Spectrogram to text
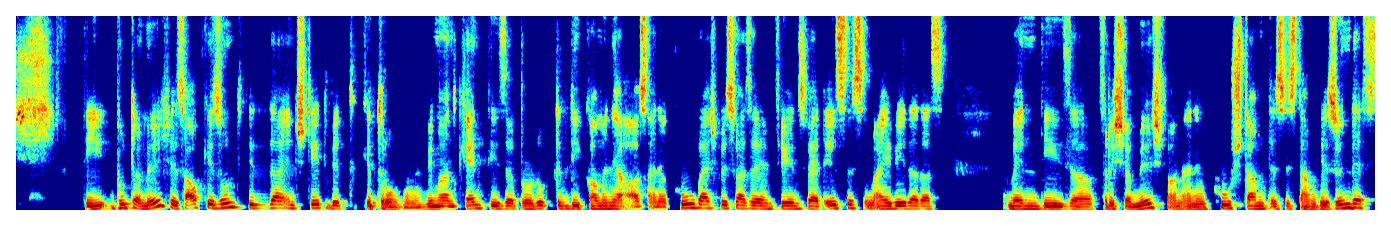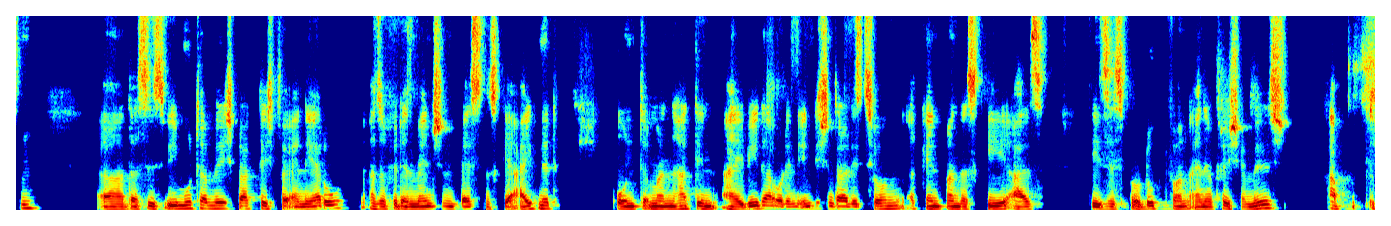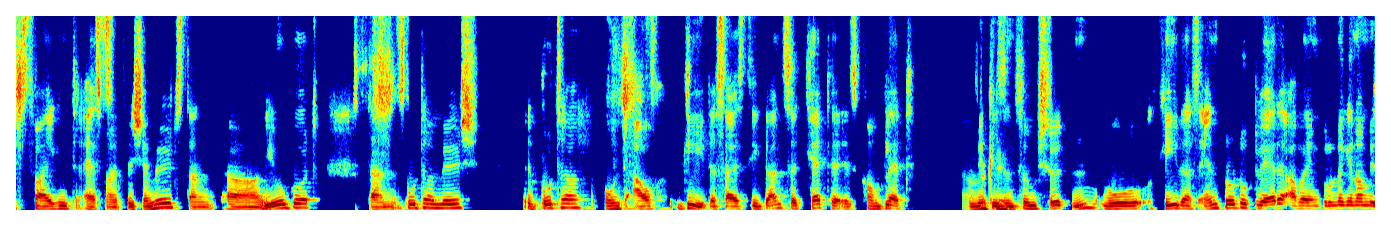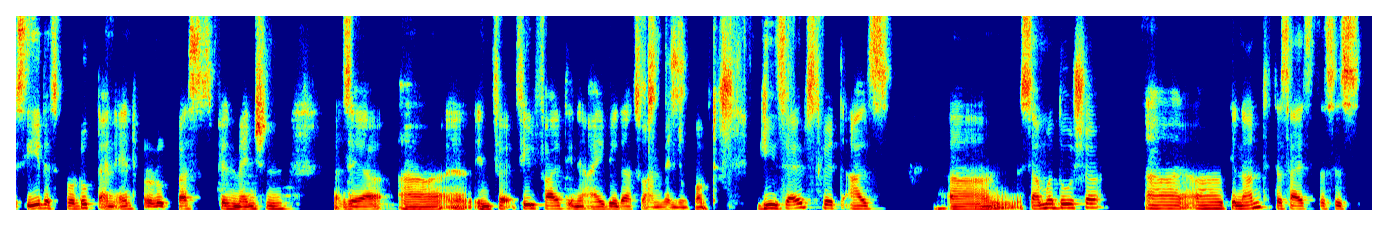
Die Buttermilch ist auch gesund, die da entsteht, wird getrunken. Wie man kennt, diese Produkte, die kommen ja aus einer Kuh beispielsweise. Empfehlenswert ist es im Ayurveda, dass wenn diese frische Milch von einem Kuh stammt, das ist am gesündesten. Äh, das ist wie Muttermilch praktisch für Ernährung, also für den Menschen bestens geeignet. Und man hat in Ayurveda oder in indischen Traditionen erkennt man das Ghee als dieses Produkt von einer frischen Milch abzweigend. Erstmal frische Milch, dann äh, Joghurt, dann Buttermilch, Butter und auch Ghee. Das heißt, die ganze Kette ist komplett äh, mit okay. diesen fünf Schritten, wo Ghee das Endprodukt wäre, aber im Grunde genommen ist jedes Produkt ein Endprodukt, was für den Menschen sehr äh, in Vielfalt in der Ayurveda zur Anwendung kommt. Ghee selbst wird als äh, Samadosha äh, äh, genannt. Das heißt, das ist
